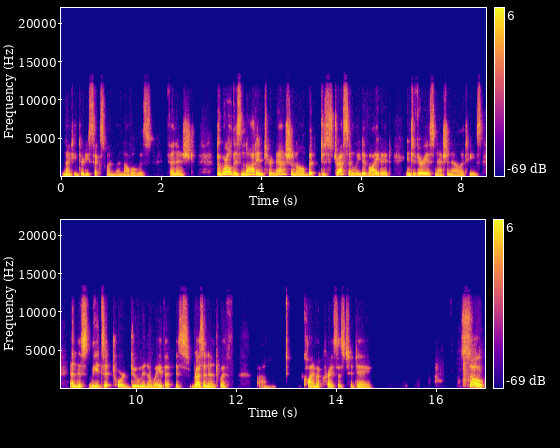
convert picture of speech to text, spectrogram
1936 when the novel was finished, the world is not international, but distressingly divided into various nationalities. And this leads it toward doom in a way that is resonant with um, climate crisis today. So,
